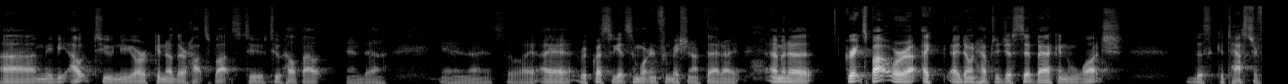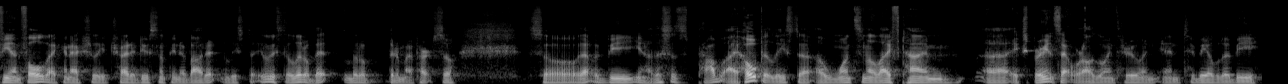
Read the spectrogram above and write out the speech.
uh, maybe out to New York and other hotspots to to help out and uh, and uh, so I, I, requested to get some more information on that. I, I'm in a great spot where I, I don't have to just sit back and watch this catastrophe unfold. I can actually try to do something about it, at least at least a little bit, a little bit of my part. So, so that would be, you know, this is probably, I hope at least a, a once in a lifetime uh, experience that we're all going through, and and to be able to be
